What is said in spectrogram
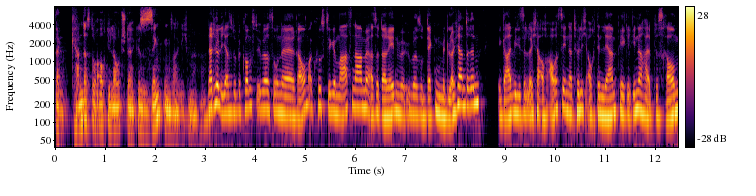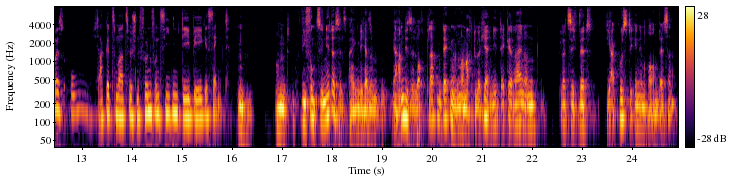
dann kann das doch auch die Lautstärke senken, sage ich mal. Natürlich, also du bekommst über so eine raumakustische Maßnahme, also da reden wir über so Decken mit Löchern drin, egal wie diese Löcher auch aussehen, natürlich auch den Lärmpegel innerhalb des Raumes um, ich sage jetzt mal zwischen 5 und 7 dB gesenkt. Mhm. Und wie funktioniert das jetzt eigentlich? Also wir haben diese Lochplattendecken und man macht Löcher in die Decke rein und plötzlich wird die Akustik in dem Raum besser?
